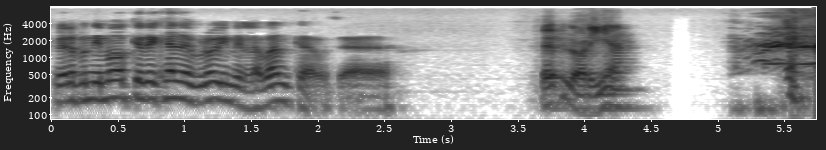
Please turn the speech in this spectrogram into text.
Pero pues ni modo que deje a De Bruyne en la banca, o sea. Pep lo haría.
